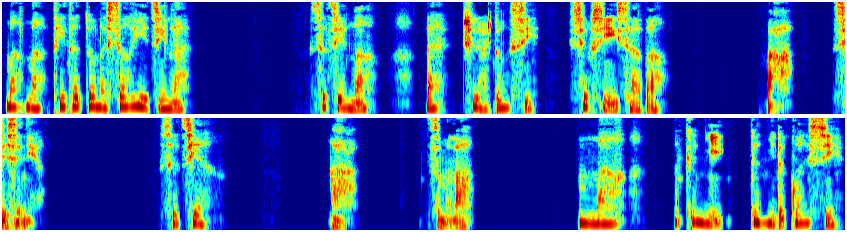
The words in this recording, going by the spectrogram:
妈妈替他端了宵夜进来。小健啊，来吃点东西，休息一下吧。妈，谢谢你。小健，妈，怎么了？妈，跟你跟你的关系。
